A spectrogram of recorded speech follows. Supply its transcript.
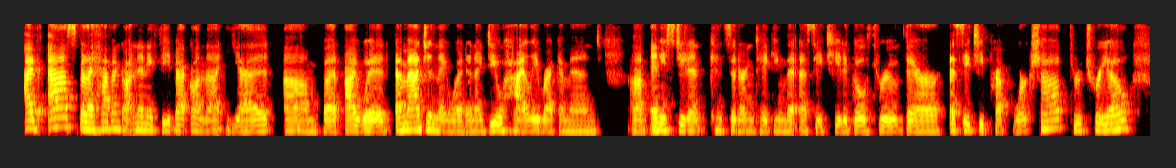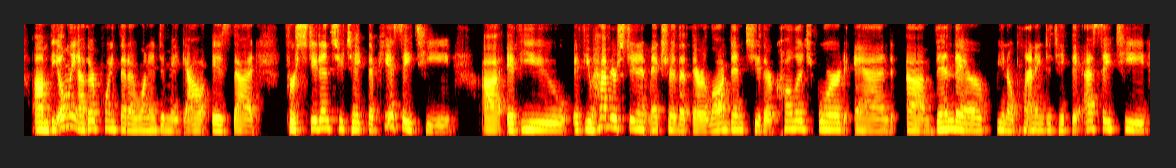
I've asked, but I haven't gotten any feedback on that yet. Um, but I would imagine they would, and I do highly recommend um, any student considering taking the SAT to go through their SAT prep workshop through Trio. Um, the only other point that I wanted to make out is that for students who take the PSAT, uh, if you if you have your student make sure that they're logged into their college board and um, then they're you know planning to take the SAT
